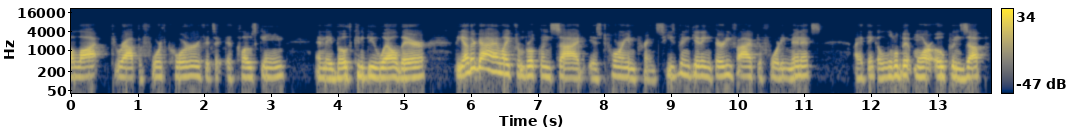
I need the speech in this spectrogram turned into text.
a lot throughout the fourth quarter if it's a, a close game, and they both can do well there. The other guy I like from Brooklyn's side is Taurean Prince. He's been getting 35 to 40 minutes. I think a little bit more opens up.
